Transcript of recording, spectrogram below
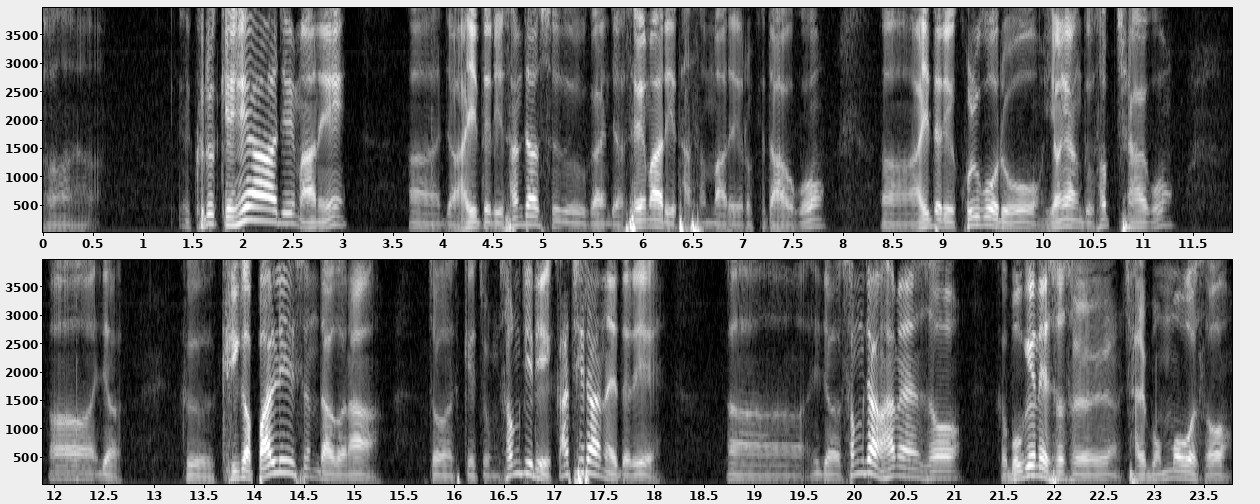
어, 그렇게 해야지만이 아, 이제 아이들이 산자 수가 이제 세 마리, 다섯 마리 이렇게 나오고 어, 아이들이 골고루 영양도 섭취하고 어, 이제 그 귀가 빨리 쓴다거나 저 이렇게 좀 성질이 까칠한 애들이 어, 이제 성장하면서 그 목연의 젖을 잘 못 먹어서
